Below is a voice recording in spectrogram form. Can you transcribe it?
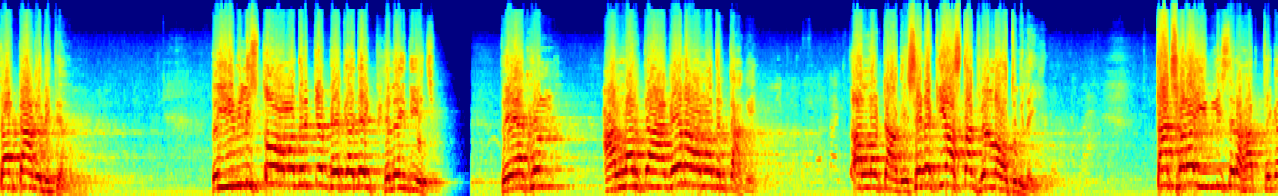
তারটা আগে দিতে হবে। তো ইবলিশ তো আমাদেরকে বেকায়দায় ফেলেই দিয়েছে। তো এখন আল্লাহরটা আগে না আমাদেরটা আগে? আল্লাহরটা আগে। সেটা কি আস্তাক ফেরল অত বিলাই তাছাড়া ইবলিসের হাত থেকে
